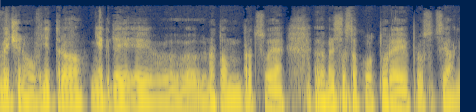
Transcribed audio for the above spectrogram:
Většinou vnitro, někdy i eh, na tom pracuje eh, Ministerstvo kultury pro sociální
